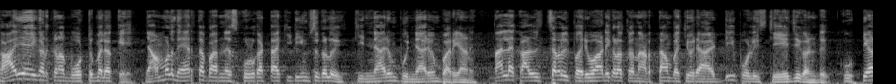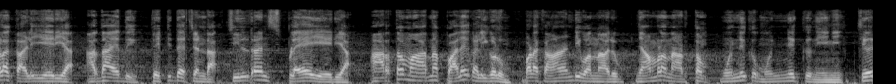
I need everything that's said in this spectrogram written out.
കാര്യമായി കിടക്കണ ബോട്ടുമലൊക്കെ നമ്മൾ നേരത്തെ പറഞ്ഞ സ്കൂൾ കട്ടാക്കി ടീംസുകൾ കിന്നാരും പുന്നാരും പറയാണ്. നല്ല കൾച്ചറൽ പരിപാടികളൊക്കെ നടത്താൻ പറ്റിയ ഒരു അടിപൊളി സ്റ്റേജ് കണ്ട്. കുട്ടികളെ കളി ഏരിയ അതായത് തെറ്റിദ്ധരിച്ചണ്ട ചിൽഡ്രൻസ് പ്ലേ ഏരിയ അർത്ഥം മാറുന്ന പല കളികളും ഇവിടെ കാണേണ്ടി വന്നാലും നമ്മളെ നടത്തം മുന്നിക്ക് മുന്നിക്ക് നീങ്ങി ചെറിയ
